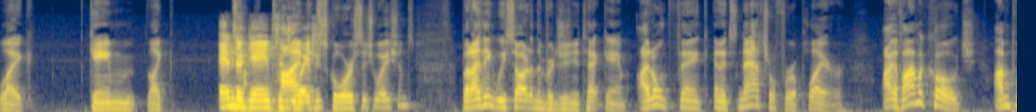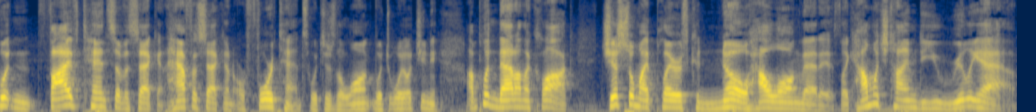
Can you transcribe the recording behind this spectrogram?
like game like End of game time score situations. But I think we saw it in the Virginia Tech game. I don't think, and it's natural for a player. I, if I'm a coach, I'm putting five tenths of a second, half a second, or four tenths, which is the long, which what you need. I'm putting that on the clock just so my players can know how long that is. Like, how much time do you really have?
